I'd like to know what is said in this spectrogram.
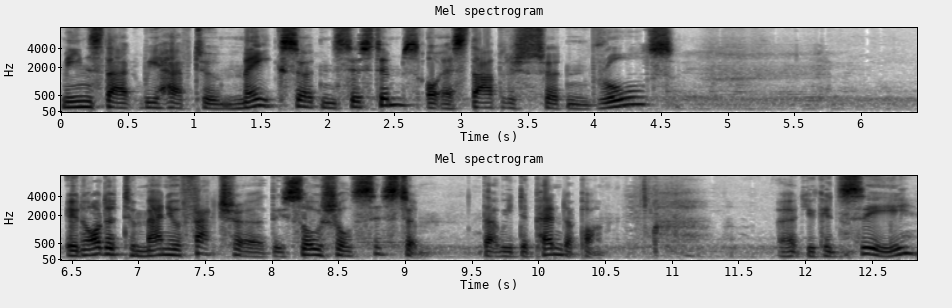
means that we have to make certain systems or establish certain rules in order to manufacture the social system that we depend upon. And you can see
